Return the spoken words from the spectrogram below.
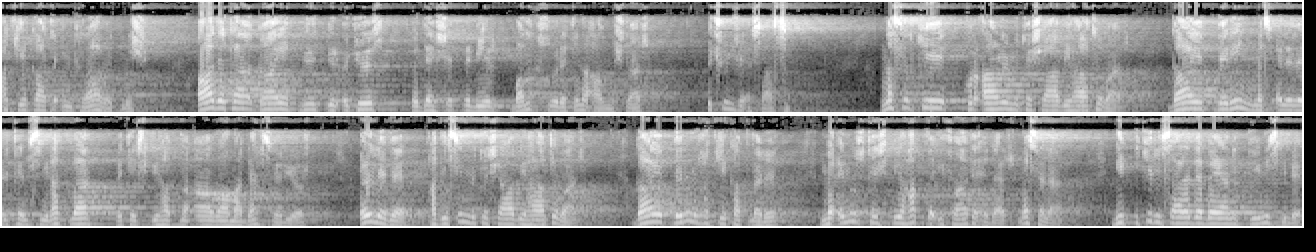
hakikate inkılap etmiş. Adeta gayet büyük bir öküz ve dehşetli bir balık suretini almışlar. Üçüncü esas. Nasıl ki Kur'an'ın müteşabihatı var. gayet derin meseleleri temsilatla ve teşbihatla avama ders veriyor. Öyle de hadisin müteşabihatı var. Gayet derin hakikatları menuz teşbihatla ifade eder. Mesela bir iki risalede beyan ettiğimiz gibi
